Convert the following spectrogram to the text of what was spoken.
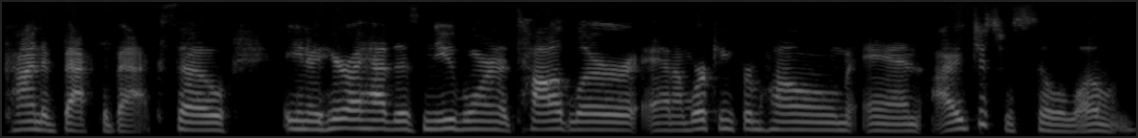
kind of back to back. So, you know, here I have this newborn, a toddler, and I'm working from home and I just was so alone.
